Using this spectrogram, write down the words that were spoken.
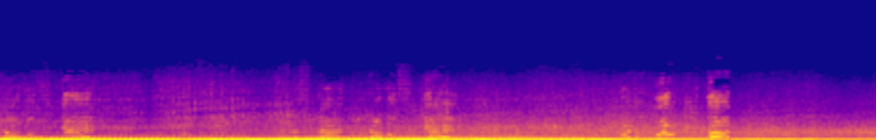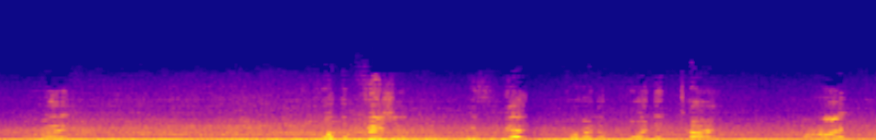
Y'all are scared. Understand? Y'all are scared. But it will be done. Alright? For the vision is yet for an appointed time. Alright?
